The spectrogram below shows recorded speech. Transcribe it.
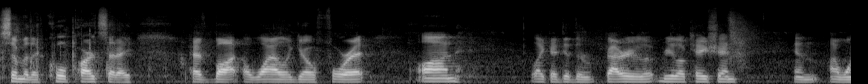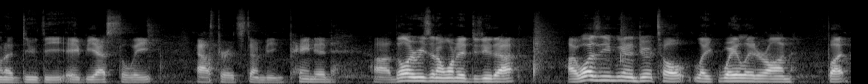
some of the cool parts that I have bought a while ago for it on, like I did the battery relocation. And I want to do the ABS delete after it's done being painted. Uh, the only reason I wanted to do that I wasn't even going to do it till like way later on, but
